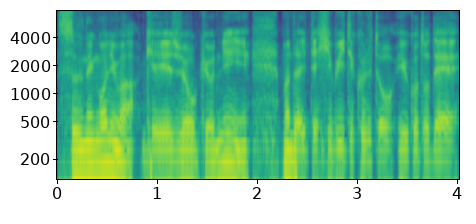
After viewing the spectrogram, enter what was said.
数年後には経営状況に、ま、大体響いてくるということで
